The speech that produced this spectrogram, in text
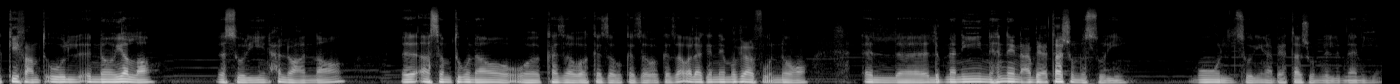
كيف عم تقول إنه يلا للسوريين حلوا عنا قسمتونا وكذا وكذا وكذا وكذا ولكن ما بيعرفوا إنه اللبنانيين هن عم بيعتاشوا من السوريين. مو السوريين عم بيحتاجوا من اللبنانيين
